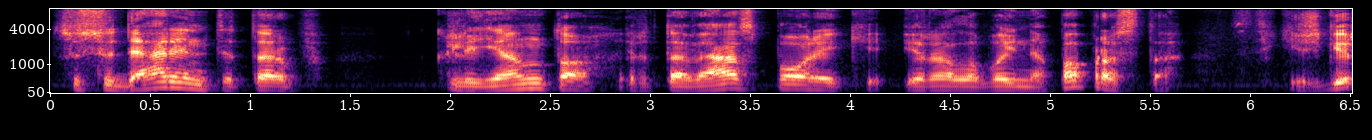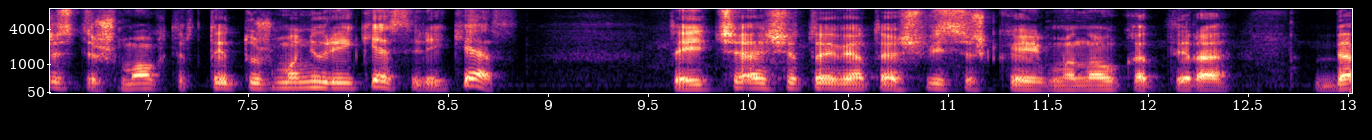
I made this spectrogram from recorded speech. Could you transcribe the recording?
susiderinti tarp kliento ir tavęs poreikį yra labai nepaprasta. Tik išgirst išmokt ir tai tų žmonių reikės ir reikės tai čia šitoj vietoj aš visiškai manau kad yra be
